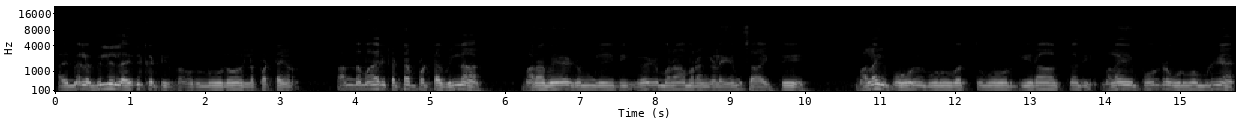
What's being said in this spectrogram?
அது மேலே வில்லில் இது கட்டியிருப்பான். ஒரு நூலோ இல்லை பட்டயம் அந்த மாதிரி கட்டப்பட்ட வில்லால் மரமேழும் எய்தி ஏழு மராமரங்களையும் சாய்த்து மலை போல் உருவத்துவோர் கீராக்கதி. கிராக்கதி மலையை போன்ற உருவமுடைய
